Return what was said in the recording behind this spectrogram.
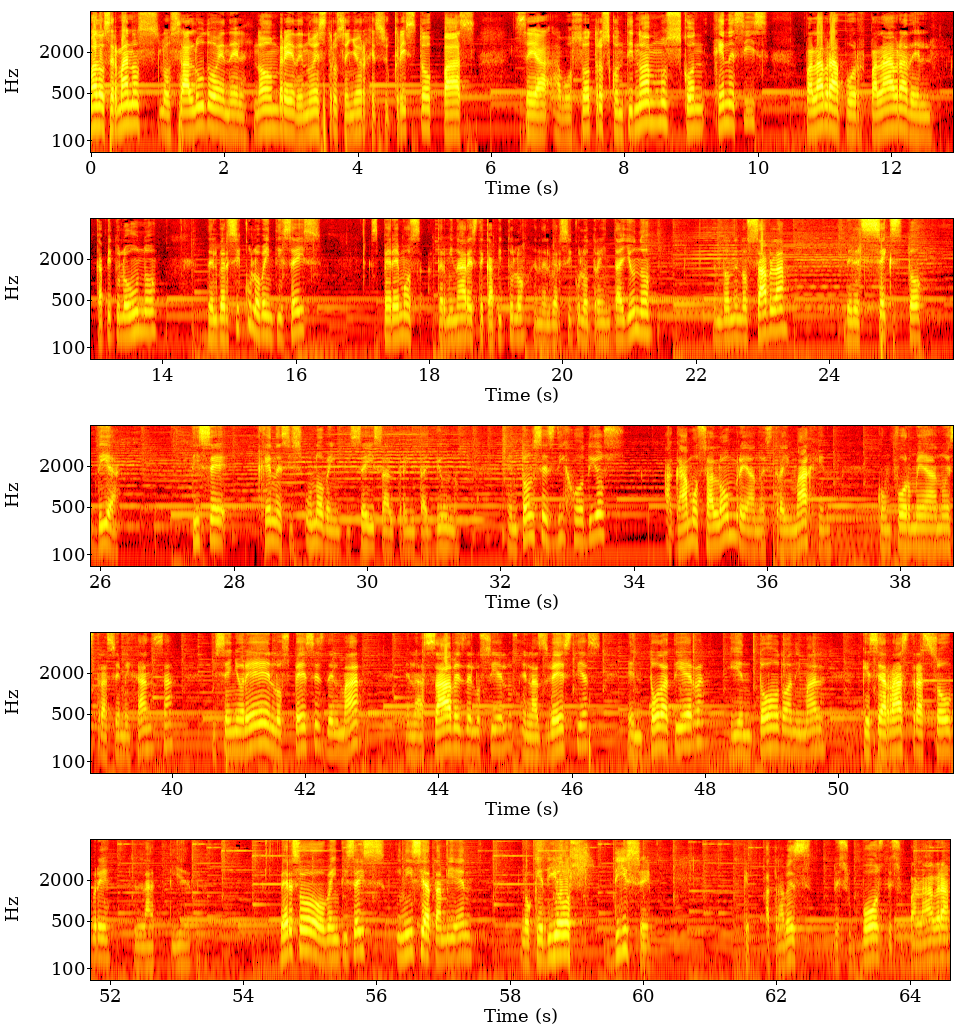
Amados hermanos, los saludo en el nombre de nuestro Señor Jesucristo. Paz sea a vosotros. Continuamos con Génesis, palabra por palabra del capítulo 1, del versículo 26. Esperemos terminar este capítulo en el versículo 31, en donde nos habla del sexto día. Dice Génesis 1, 26 al 31. Entonces dijo Dios, hagamos al hombre a nuestra imagen, conforme a nuestra semejanza, y señoré en los peces del mar, en las aves de los cielos, en las bestias, en toda tierra y en todo animal que se arrastra sobre la tierra. Verso 26 inicia también lo que Dios dice, que a través de su voz, de su palabra,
